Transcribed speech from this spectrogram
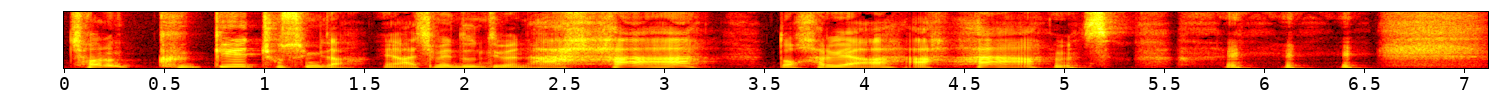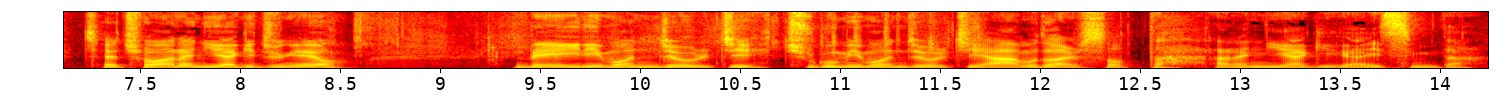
예. 저는 그게 좋습니다. 예, 아침에 눈 뜨면 아하 또 하루야 아하 하면서 제가 좋아하는 이야기 중에요. 내일이 먼저 올지 죽음이 먼저 올지 아무도 알 수 없다라는 이야기가 있습니다.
